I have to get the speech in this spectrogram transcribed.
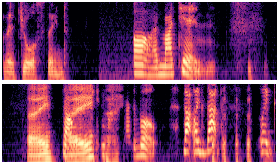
they're Jaws themed? Oh, imagine. Hey, That would Eh? be incredible. That like that's like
